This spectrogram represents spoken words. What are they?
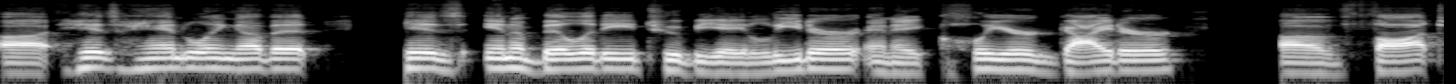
uh, his handling of it, his inability to be a leader and a clear guider of thought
